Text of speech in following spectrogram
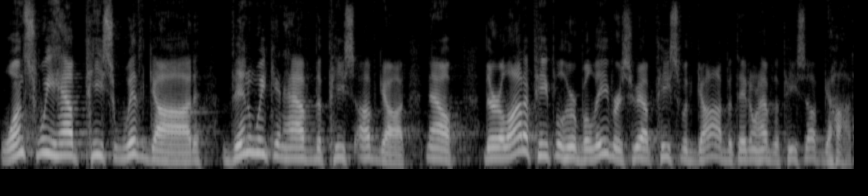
once we have peace with God, then we can have the peace of God. Now, there are a lot of people who are believers who have peace with God, but they don't have the peace of God.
